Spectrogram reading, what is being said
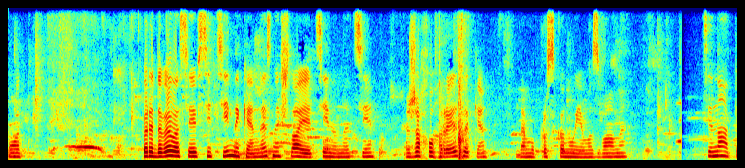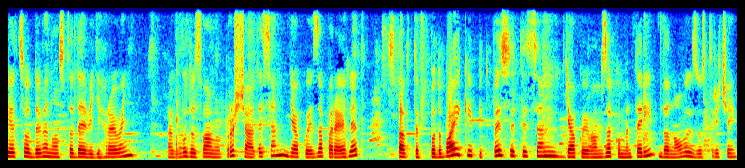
От. Передивилася я всі цінники, не знайшла я ціни на ці жахогризики. Йдемо проскануємо з вами. Ціна 599 гривень. Так, буду з вами прощатися. Дякую за перегляд. Ставте вподобайки, підписуйтеся. Дякую вам за коментарі. До нових зустрічей.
